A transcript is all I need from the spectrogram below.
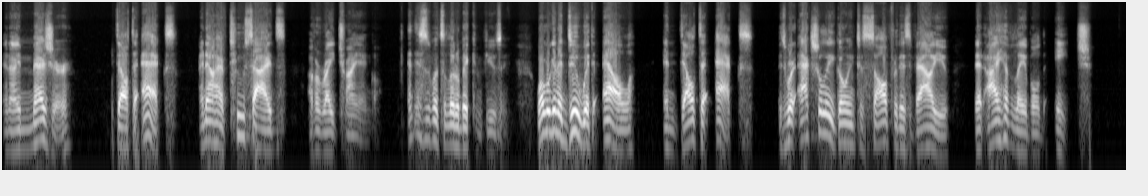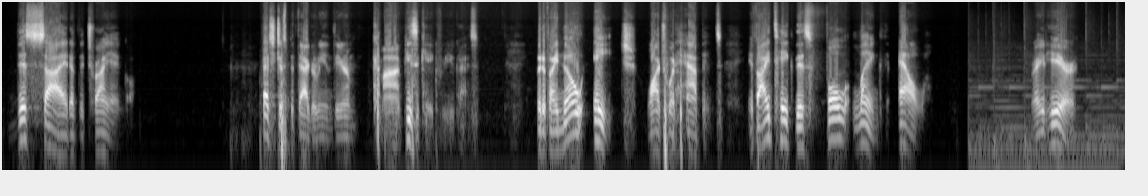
And I measure delta x, I now have two sides of a right triangle. And this is what's a little bit confusing. What we're going to do with L and delta x is we're actually going to solve for this value that I have labeled h, this side of the triangle. That's just Pythagorean theorem. Come on, piece of cake for you guys. But if I know h, watch what happens. If I take this full length L right here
